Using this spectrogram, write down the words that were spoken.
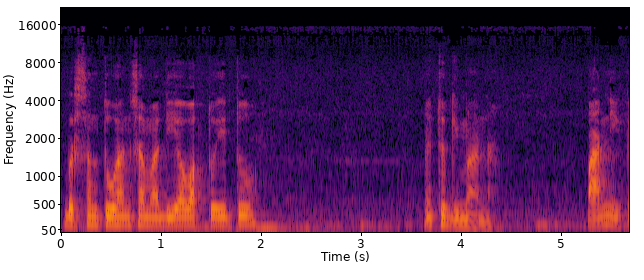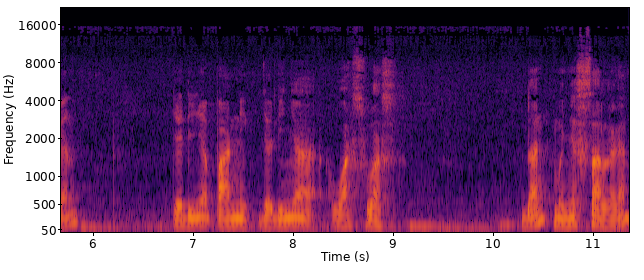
bersentuhan sama dia waktu itu itu gimana panik kan? Jadinya panik jadinya was-was. Dan menyesal kan?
